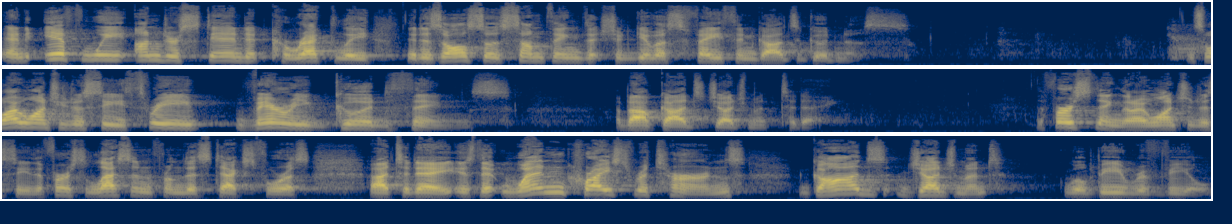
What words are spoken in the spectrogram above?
And if we understand it correctly, it is also something that should give us faith in God's goodness. And so I want you to see three very good things about God's judgment today. The first thing that I want you to see, the first lesson from this text for us uh, today, is that when Christ returns, God's judgment will be revealed.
